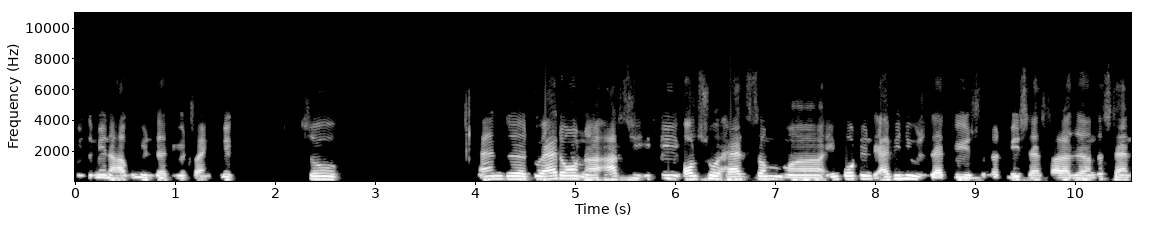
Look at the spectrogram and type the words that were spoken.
with the main argument that you are trying to make. So and uh, to add on, uh, RCEP also has some uh, important avenues that we should not miss, as far as I understand.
